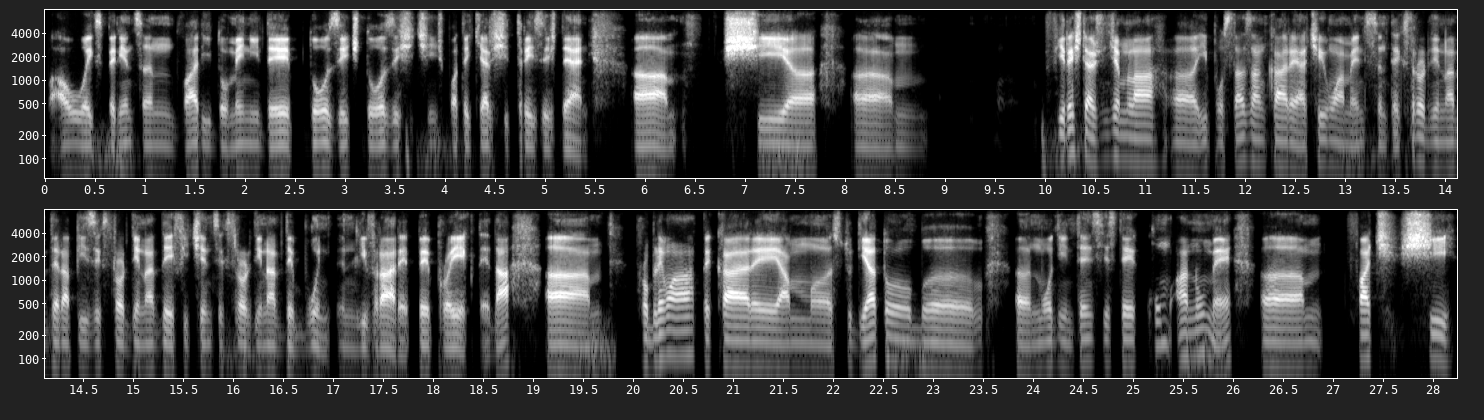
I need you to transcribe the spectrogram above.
au o experiență în vari domenii de 20, 25, poate chiar și 30 de ani. Uh, și uh, uh, firește ajungem la uh, ipostaza în care acei oameni sunt extraordinar de rapizi, extraordinar de eficienți, extraordinar de buni în livrare pe proiecte. Da? Uh, problema pe care am uh, studiat-o uh, în mod intens este cum anume uh, faci și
